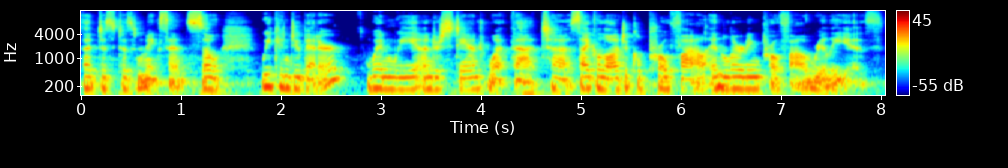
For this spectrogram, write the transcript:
That just doesn't make sense. So we can do better when we understand what that uh, psychological profile and learning profile really is.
